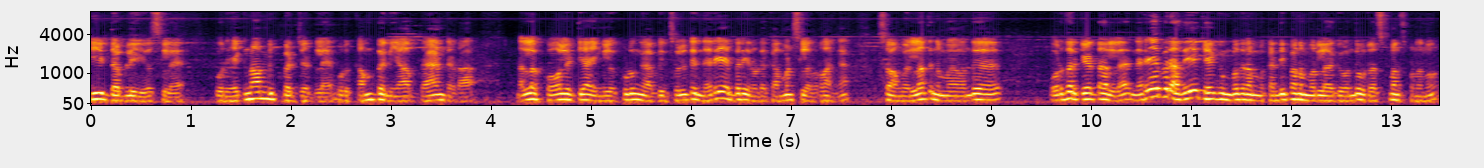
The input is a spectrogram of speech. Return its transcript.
டிடபிள்யூஎஸில் ஒரு எக்கனாமிக் பட்ஜெட்டில் ஒரு கம்பெனியாக பிராண்டடாக நல்ல குவாலிட்டியாக எங்களுக்கு கொடுங்க அப்படின்னு சொல்லிட்டு நிறைய பேர் என்னோட கமெண்ட்ஸில் வர்றாங்க. ஸோ அவங்க எல்லாத்தையும் நம்ம வந்து ஒருத்தர் கேட்டால நிறைய பேர் அதையே கேட்கும்போது நம்ம கண்டிப்பான முறையில் அதுக்கு வந்து ஒரு ரெஸ்பான்ஸ் பண்ணணும்.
